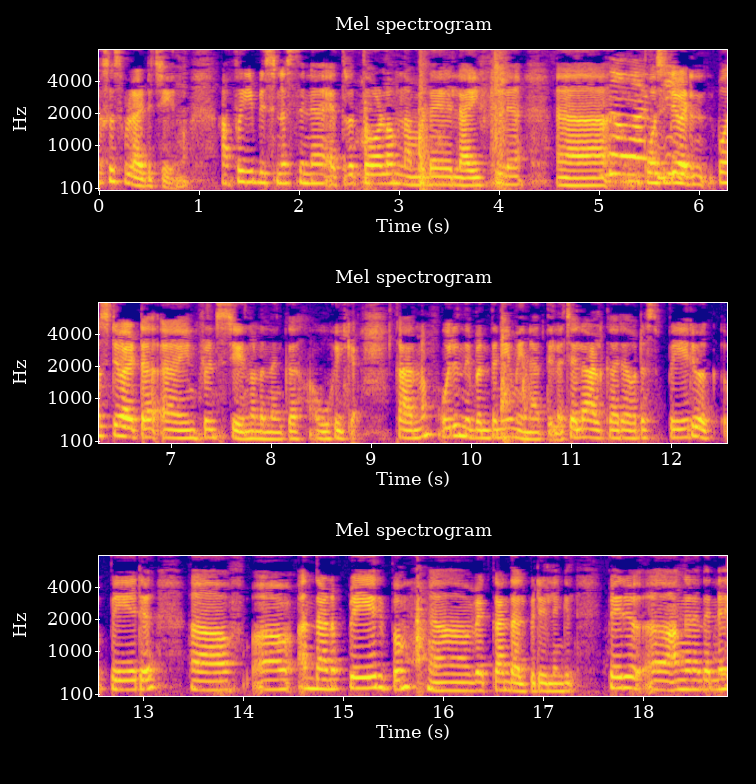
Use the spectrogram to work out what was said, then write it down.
സക്സസ്ഫുൾ ആയിട്ട് ചെയ്യുന്നു. അപ്പൊ ഈ ബിസിനസ്സിന് എത്രത്തോളം നമ്മുടെ ലൈഫിൽ പോസിറ്റീവായിട്ട് പോസിറ്റീവായിട്ട് ഇൻഫ്ലുവൻസ് ചെയ്യുന്നുണ്ടെന്ന് നിങ്ങൾക്ക് ഊഹിക്കാം. കാരണം ഒരു നിബന്ധനയും ഇതിനകത്തില്ല. ചില ആൾക്കാർ അവരുടെ പേര് പേര് എന്താണ് പേരിപ്പം വെക്കാൻ താല്പര്യമില്ലെങ്കിൽ പേര് അങ്ങനെ തന്നെ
